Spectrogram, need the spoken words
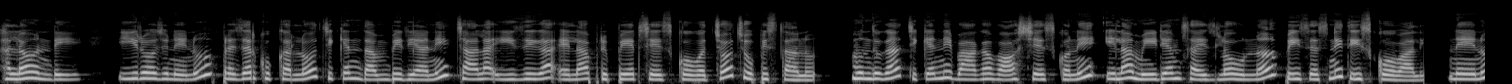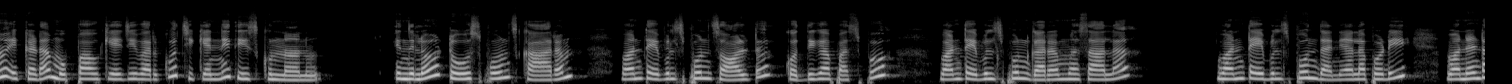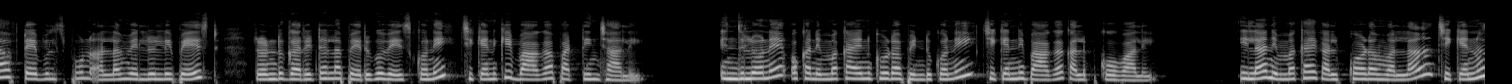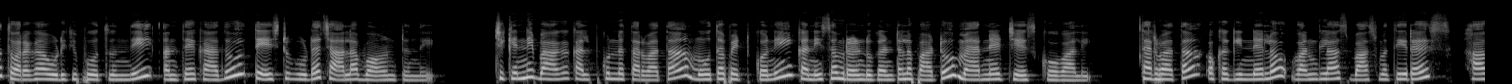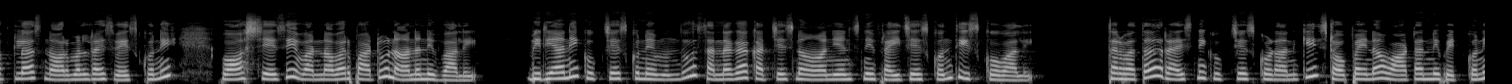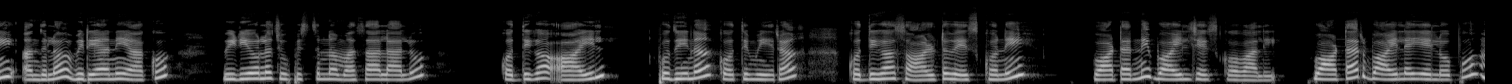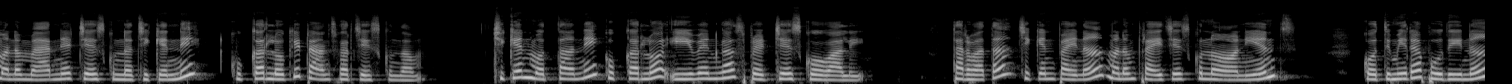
Hello అండి. ఈరోజు నేను ప్రెషర్ కుక్కర్లో చికెన్ దమ్ బిర్యానీ చాలా ఈజీగా ఎలా ప్రిపేర్ చేసుకోవచ్చో చూపిస్తాను. ముందుగా చికెన్ని బాగా వాష్ చేసుకొని ఇలా మీడియం సైజులో ఉన్న పీసెస్ని తీసుకోవాలి. నేను ఇక్కడ ముప్పావు కేజీ వరకు చికెన్ని తీసుకున్నాను. ఇందులో టూ స్పూన్స్ కారం వన్ టేబుల్ స్పూన్ సాల్ట్ కొద్దిగా పసుపు one tablespoon garam masala one tablespoon ధనియాల పొడి one and half table spoon అల్లం వెల్లుల్లి పేస్ట్ రెండు గరిటెల పెరుగు వేసుకొని చికెన్కి బాగా పట్టించాలి. ఇందులోనే ఒక నిమ్మకాయను కూడా పిండుకొని చికెన్ని బాగా కలుపుకోవాలి. ఇలా నిమ్మకాయ కలుపుకోవడం వల్ల చికెన్ త్వరగా ఉడికిపోతుంది అంతేకాదు టేస్ట్ కూడా చాలా బాగుంటుంది. చికెన్ని బాగా కలుపుకున్న తర్వాత మూత పెట్టుకొని కనీసం రెండు గంటల పాటు మ్యారినేట్ చేసుకోవాలి. తర్వాత ఒక గిన్నెలో one glass basmati rice half glass normal rice వేసుకొని వాష్ చేసి వన్ అవర్ పాటు నాననివ్వాలి. బిర్యానీ కుక్ చేసుకునే ముందు సన్నగా కట్ చేసిన ఆనియన్స్ని ఫ్రై చేసుకొని తీసుకోవాలి. తర్వాత రైస్ని కుక్ చేసుకోవడానికి స్టవ్ పైన వాటర్ని పెట్టుకొని అందులో బిర్యానీ ఆకు వీడియోలో చూపిస్తున్న మసాలాలు కొద్దిగా ఆయిల్ పుదీనా కొత్తిమీర కొద్దిగా సాల్ట్ వేసుకొని వాటర్ని బాయిల్ చేసుకోవాలి. వాటర్ బాయిల్ అయ్యేలోపు మనం మ్యారినేట్ చేసుకున్న చికెన్ని కుక్కర్లోకి ట్రాన్స్ఫర్ చేసుకుందాం. చికెన్ మొత్తాన్ని కుక్కర్లో ఈవెన్గా స్ప్రెడ్ చేసుకోవాలి. తర్వాత చికెన్ పైన మనం ఫ్రై చేసుకున్న ఆనియన్స్ కొత్తిమీర పుదీనా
